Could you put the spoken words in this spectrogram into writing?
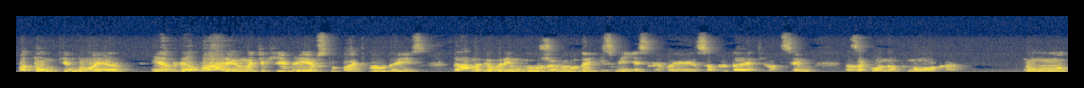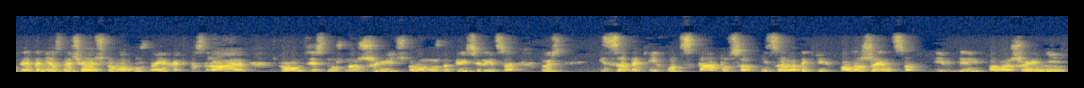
потомки Ноя, и отговариваем этих евреев вступать в иудаизм. Да, мы говорим, вы уже в иудаизме, если вы соблюдаете вот семь законов Ноаха. Ну, это не означает, что вам нужно ехать в Израиль, что вам здесь нужно жить, что вам нужно переселиться. То есть из-за таких вот статусов, из-за вот таких положенцев и, и положений,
